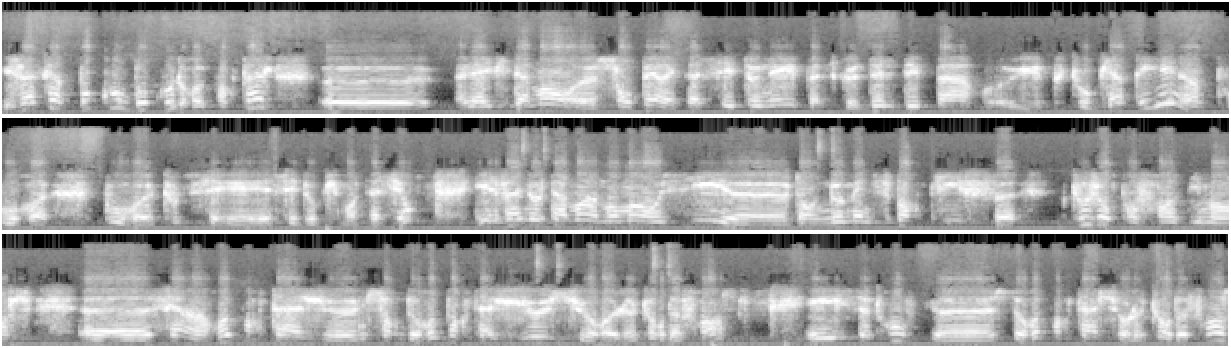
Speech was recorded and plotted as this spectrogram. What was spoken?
Il va faire beaucoup, beaucoup de reportages. Euh, là, évidemment, euh, son père est assez étonné parce que dès le départ, euh, il est plutôt bien payé hein, pour pour euh, toutes ces, ces, documentations. Il va notamment à un moment aussi dans le domaine sportif toujours pour France Dimanche, euh, faire un reportage, une sorte de reportage jeu sur le Tour de France. Et il se trouve que ce reportage sur le Tour de France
